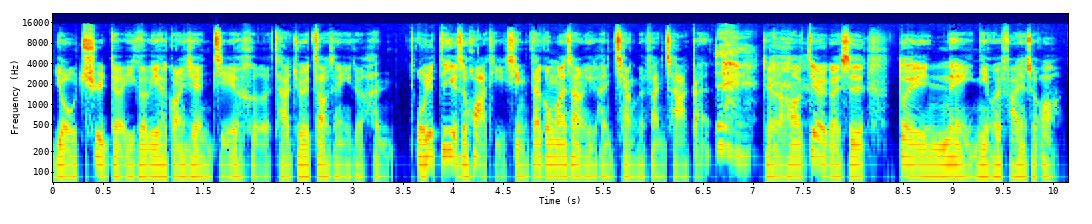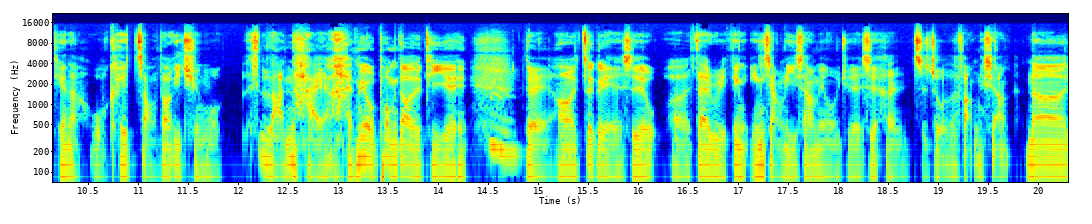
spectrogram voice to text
有趣的一个利害关系人结合，它就会造成一个很，我觉得第一个是话题性，在公关上有一个很强的反差感。对对，然后第二个是对内，你也会发现说，哦，天哪，我可以找到一群我。蓝海啊，还没有碰到的 TA，嗯，对，然后这个也是呃，在 RETHINK 影响力上面，我觉得是很执着的方向。那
